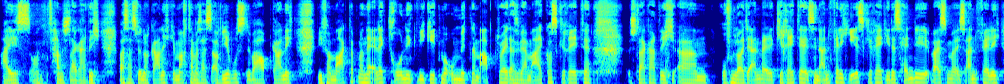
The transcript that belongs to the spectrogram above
Eis und haben schlagartig was, was wir noch gar nicht gemacht haben. Das heißt, auch wir wussten überhaupt gar nicht, wie vermarktet man eine Elektronik, wie geht man um mit einem Upgrade. Also wir haben ICOS-Geräte, schlagartig ähm, rufen Leute an, weil Geräte sind anfällig. Jedes Gerät, jedes Handy, weiß man, ist anfällig.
